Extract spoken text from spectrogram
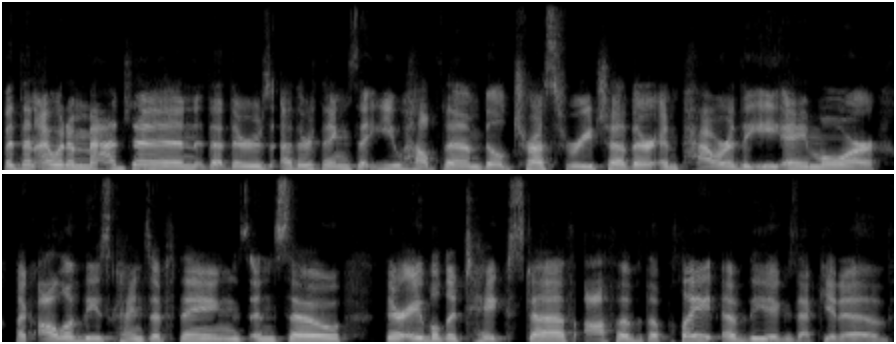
But then I would imagine that there's other things that you help them build trust for each other, empower the EA more, like all of these kinds of things. And so they're able to take stuff off of the plate of the executive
